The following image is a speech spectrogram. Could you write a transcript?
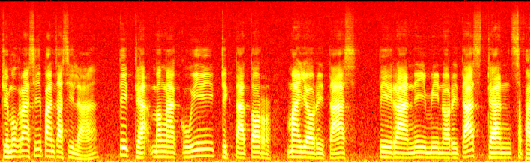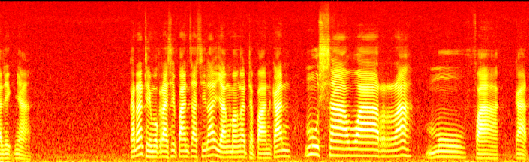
Demokrasi Pancasila tidak mengakui diktator mayoritas, tirani minoritas, dan sebaliknya. Karena demokrasi Pancasila yang mengedepankan musyawarah mufakat.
